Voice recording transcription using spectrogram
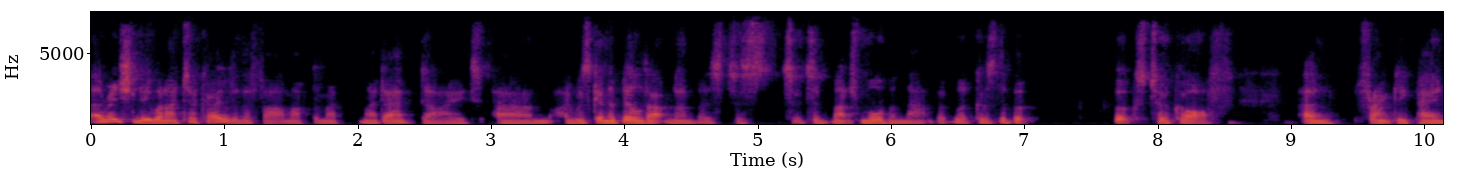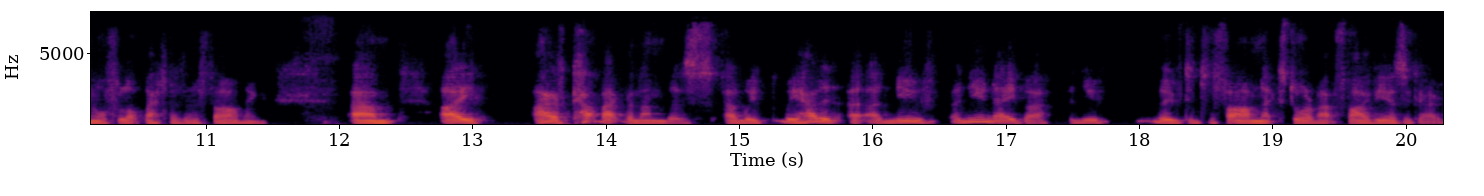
originally, when I took over the farm after my, my dad died, um, I was going to build up numbers to, to, to, much more than that. But because the book, books took off and frankly pay an awful lot better than farming, um, I I have cut back the numbers. Uh, we we had a, a, new a new neighbour, a new moved into the farm next door about five years ago,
